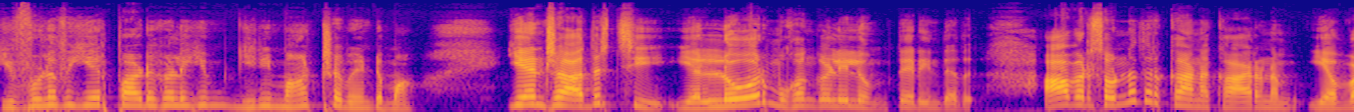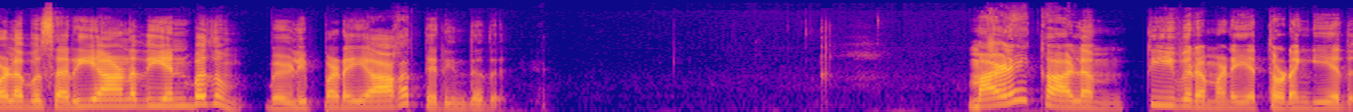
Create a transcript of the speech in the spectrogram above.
இவ்வளவு ஏற்பாடுகளையும் இனி மாற்ற வேண்டுமா? என்ற அதிர்ச்சி எல்லோர் முகங்களிலும் தெரிந்தது. அவர் சொன்னதற்கான காரணம் எவ்வளவு சரியானது என்பதும் வெளிப்படையாக தெரிந்தது. மழைக்காலம் தீவிரமடையத் தொடங்கியது.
